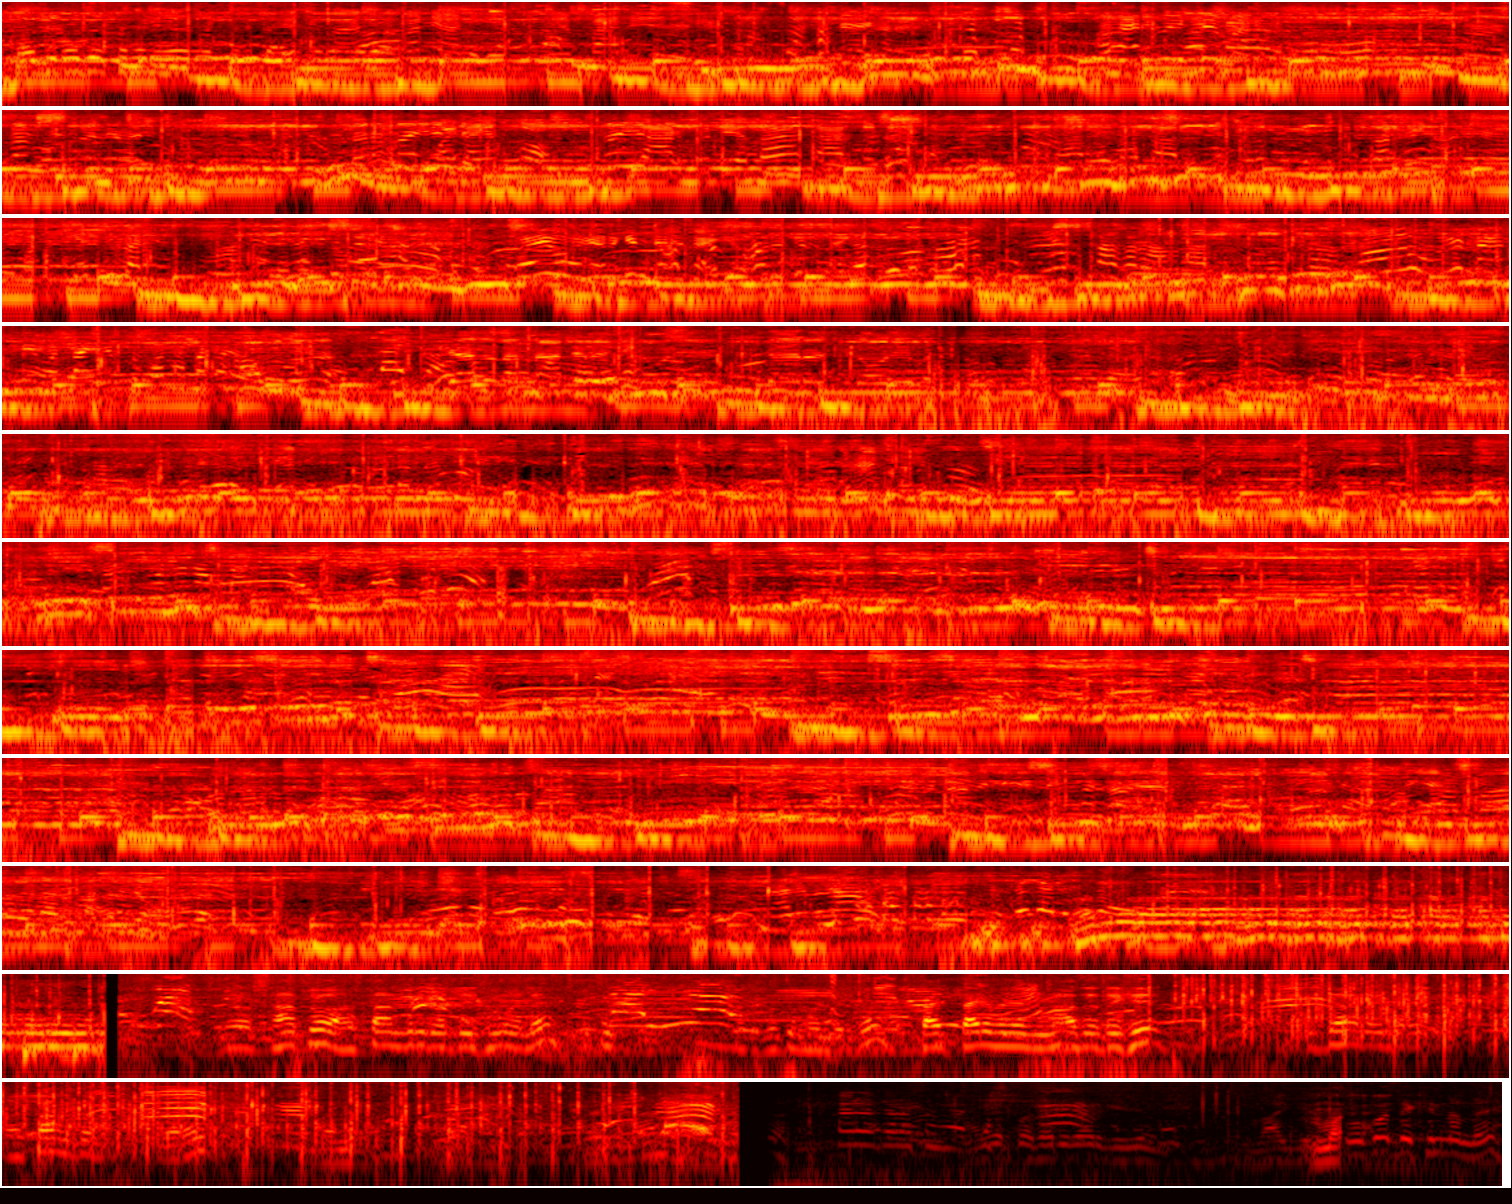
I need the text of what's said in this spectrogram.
सिकाउने भन्ने साँचो हस्तान्तरण गर्दैछु मैले मन्दिरको आजदेखि विद्यालयलाई देखिन ना मैं।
